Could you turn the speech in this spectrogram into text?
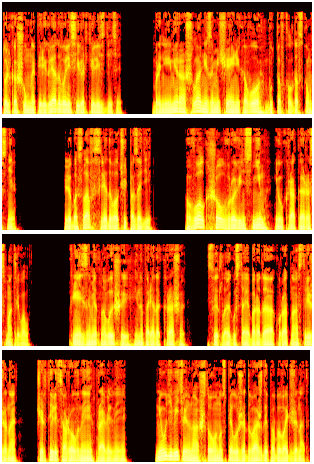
Только шумно переглядывались и вертелись дети. Бронеемира шла, не замечая никого, будто в колдовском сне. Любослав следовал чуть позади. Волк шел вровень с ним и украдкой рассматривал. Князь заметно выше и на порядок краше. Светлая густая борода аккуратно острижена, черты лица ровные, правильные. Неудивительно, что он успел уже дважды побывать женат.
